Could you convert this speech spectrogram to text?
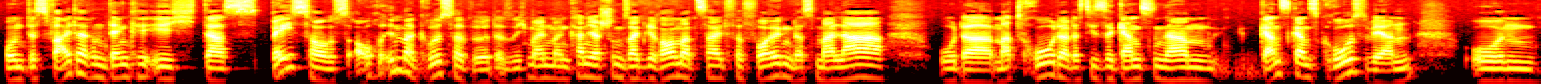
Und des Weiteren denke ich, dass Basshouse auch immer größer wird. Also ich meine, man kann ja schon seit geraumer Zeit verfolgen, dass Malar oder Matroda, dass diese ganzen Namen ganz, ganz groß werden. Und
